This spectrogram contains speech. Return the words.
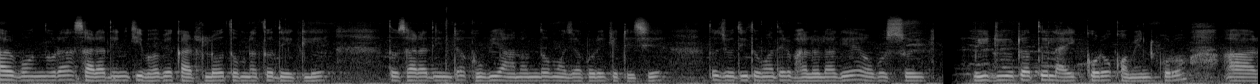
আর বন্ধুরা, সারাদিন কীভাবে কাটলো তোমরা তো দেখলে। তো সারাদিনটা খুবই আনন্দ, মজা করে কেটেছে। তো যদি তোমাদের ভালো লাগে, অবশ্যই ভিডিওটাতে লাইক করো, কমেন্ট করো, আর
